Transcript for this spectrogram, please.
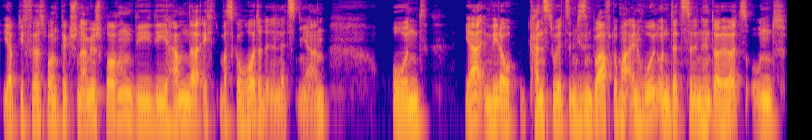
Ihr habt die First Round Pick schon angesprochen. Die, die haben da echt was gehortet in den letzten Jahren. Und ja, entweder kannst du jetzt in diesem Draft nochmal einholen und setzt den hinter Hurts und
